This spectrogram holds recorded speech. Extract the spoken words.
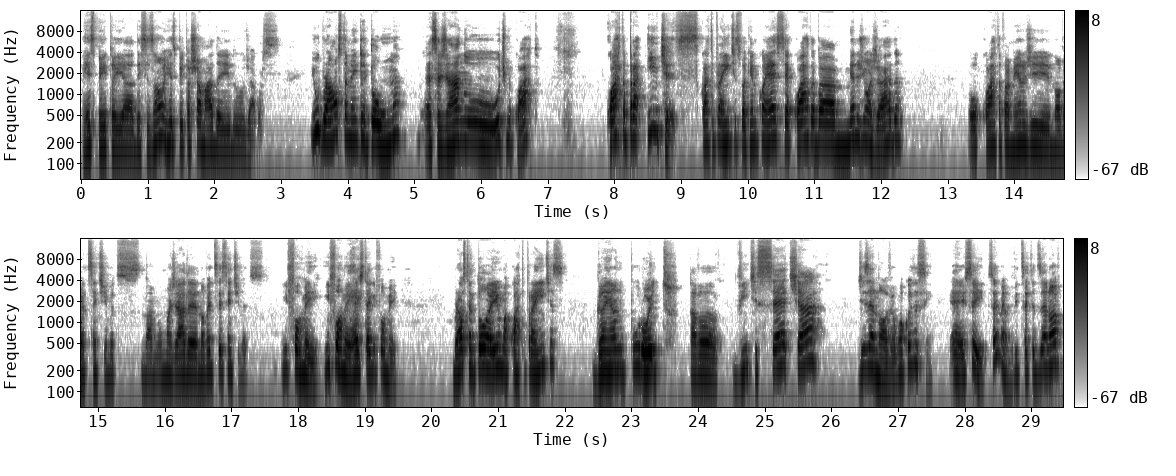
Respeito aí a decisão e respeito a chamada aí do Jaguars. E o Browns também tentou uma, essa já no último quarto. Quarta para inches. Quarta para inches, para quem não conhece, é quarta para menos de uma jarda. Ou quarta para menos de 90 centímetros. Uma jarda é 96 centímetros. Informei, informei, hashtag informei. Browns tentou aí uma quarta para Intias, ganhando por 8. Tava 27 a 19, alguma coisa assim. É, isso aí, isso aí mesmo, 27 a 19,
